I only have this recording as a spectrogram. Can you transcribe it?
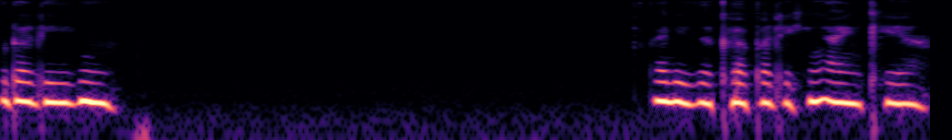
oder Liegen, bei dieser körperlichen Einkehr?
